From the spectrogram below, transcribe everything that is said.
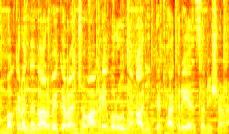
मकरंद नार्वेकरांच्या मागणीवरून आदित्य ठाकरे यांचा निशाणा.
